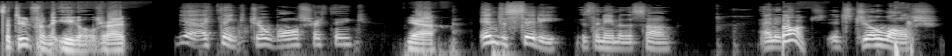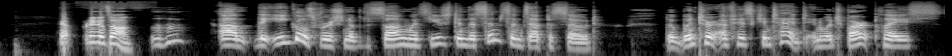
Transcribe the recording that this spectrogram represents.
it's a dude from the Eagles, right? Yeah, I think. Joe Walsh, I think. Yeah. In the City is the name of the song. And it's, it's Joe Walsh. Yep, pretty good song. hmm Um, the Eagles version of the song was used in the Simpsons episode, "The Winter of His Content," in which Bart plays.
